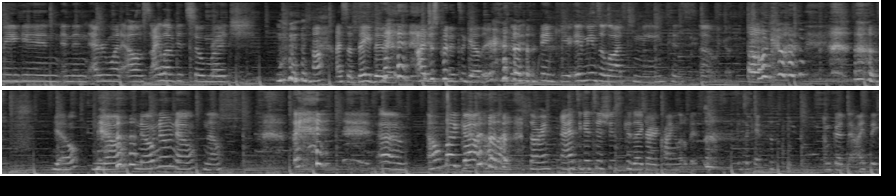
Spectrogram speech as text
Megan and then everyone else. I loved it so much. huh? I said they did it. I just put it together. But thank you. It means a lot to me because, oh my god. oh my god. Yeah. No, no, no, no, no. um, oh my god. Sorry, I had to get tissues because I started crying a little bit. It's okay. I'm good now, I think.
